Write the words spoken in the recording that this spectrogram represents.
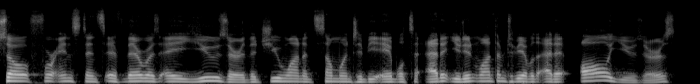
So, for instance, if there was a user that you wanted someone to be able to edit, you didn't want them to be able to edit all users,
